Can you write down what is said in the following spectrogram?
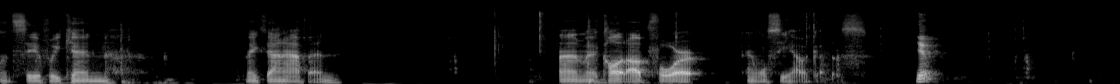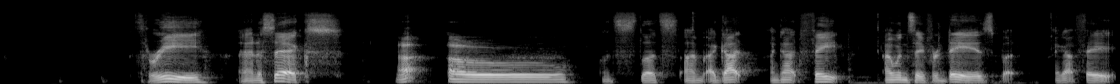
let's see if we can make that happen. I'm gonna call it up for, and we'll see how it goes. Yep. Three and a six. Uh oh. Let's let's. I'm. I got. I got fate. I wouldn't say for days, but I got fate.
